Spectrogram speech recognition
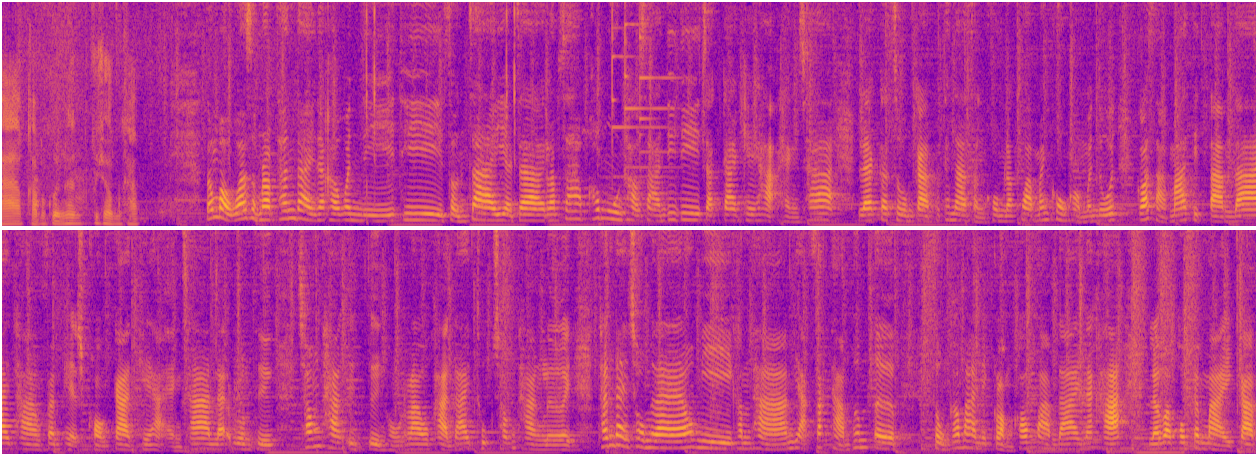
ครับขอบพระคุณท่านผู้ชมครับ ต้องบอกว่าสำหรับท่านใดนะคะ วันนี้ที่สนใจอยากจะรับทราบข้อมูลข่าวสารดีๆ จากการเคหะแห่งชาติ และกระทรวงการพัฒนาสังคมและความมั่นคงของมนุษย์ ก็สามารถติดตามได้ทางแฟนเพจของการเคหะแห่งชาติ และรวมถึงช่องทางอื่น ๆ ของเราค่ะได้ทุกช่องทางเลย ท่านใดชมแล้วมีคำถามอยากซักถามเพิ่มเติม ส่งเข้ามาในกล่องข้อความได้นะคะ แล้วมาพบกันใหม่กับ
